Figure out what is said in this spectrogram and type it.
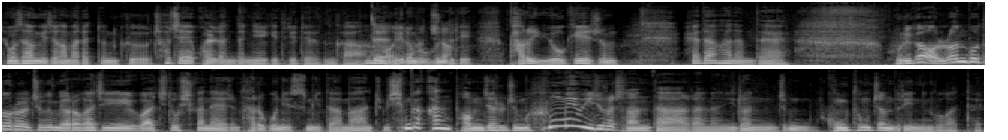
정상훈 기자가 말했던 그 처제에 관련된 얘기들이라든가 네, 뭐 이런 그렇죠. 부분들이 바로 여기에 좀 해당하는데 우리가 언론 보도를 지금 여러 가지 와치독 시간에 좀 다루고는 있습니다만 좀 심각한 범죄를 좀 흥미 위주로 전한다라는 이런 좀 공통점들이 있는 것 같아요.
